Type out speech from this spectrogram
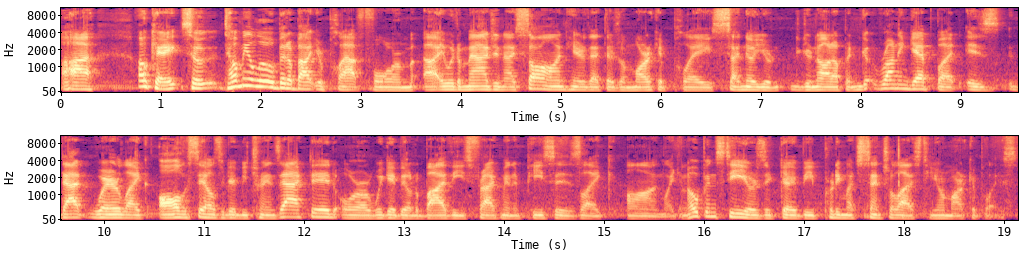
Uh, Okay, so tell me a little bit about your platform. I would imagine I saw on here that there's a marketplace. I know you're you're not up and running yet, but is that where like all the sales are going to be transacted, or are we going to be able to buy these fragmented pieces like on like an OpenSea, or is it going to be pretty much centralized to your marketplace?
